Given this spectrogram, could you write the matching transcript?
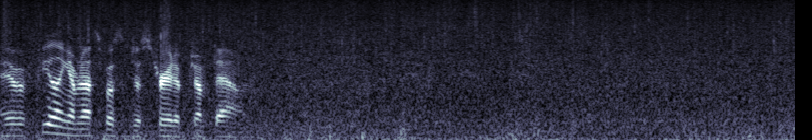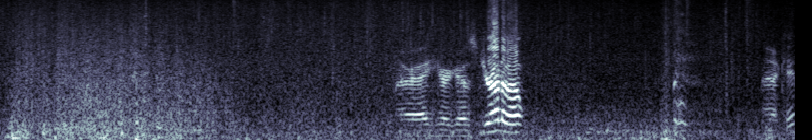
I have a feeling I'm not supposed to just straight up jump down. Alright, here it goes. Geronimo! Okay.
